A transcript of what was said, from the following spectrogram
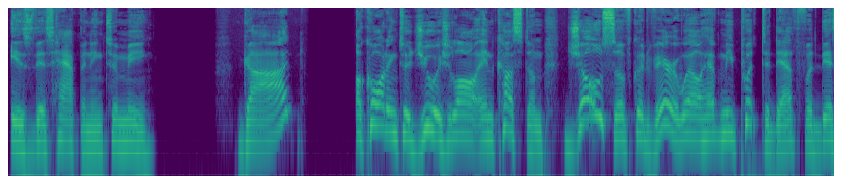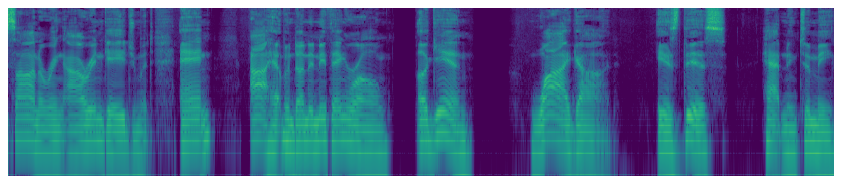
is this happening to me? God, according to Jewish law and custom, Joseph could very well have me put to death for dishonoring our engagement, and I haven't done anything wrong. Again, why, God, is this happening to me?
